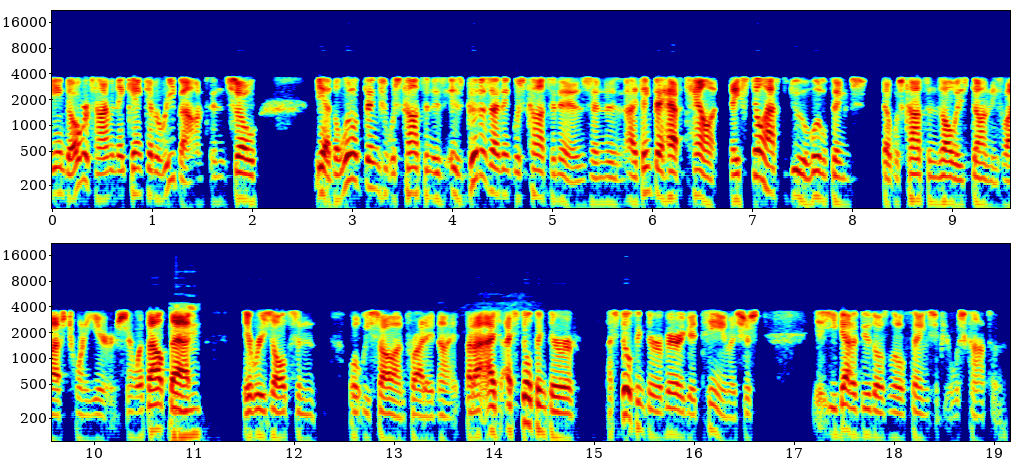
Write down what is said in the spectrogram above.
game to overtime, and they can't get a rebound, and so yeah, the little things at Wisconsin is as good as I think Wisconsin is, and I think they have talent. They still have to do the little things that Wisconsin's always done these last 20 years, and without that, mm-hmm. it results in what we saw on Friday night. But I, I still think they're I still think they're a very good team. It's just you got to do those little things if you're Wisconsin.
